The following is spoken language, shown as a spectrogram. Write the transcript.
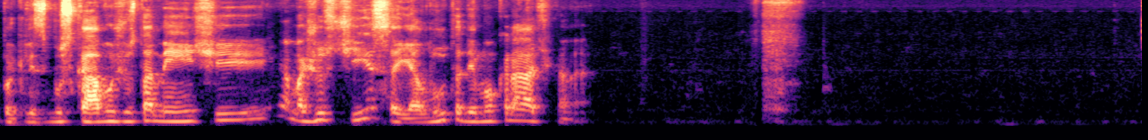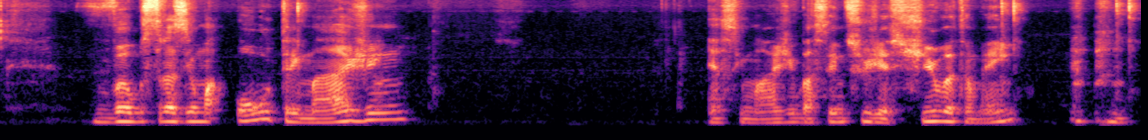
porque eles buscavam justamente uma justiça e a luta democrática, né? Vamos trazer uma outra imagem. Essa imagem bastante sugestiva também.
